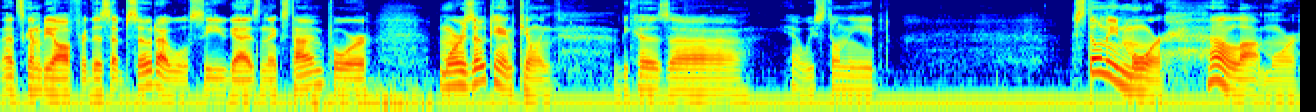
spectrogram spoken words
that's going to be all for this episode. I will see you guys next time for more Xsotan killing. Because, uh, yeah, we still need... Still need more. A lot more.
